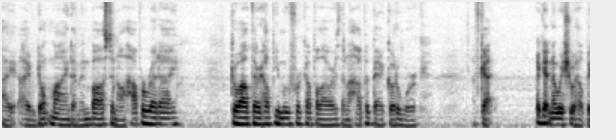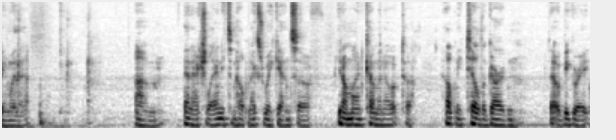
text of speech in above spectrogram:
I, I don't mind. I'm in Boston. I'll hop a red eye, go out there, help you move for a couple hours, then I'll hop it back, go to work. I've got, I got no issue helping with that. Um, and actually, I need some help next weekend, so if you don't mind coming out to help me till the garden, that would be great.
